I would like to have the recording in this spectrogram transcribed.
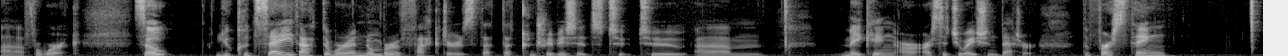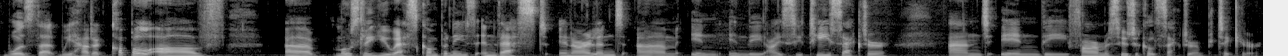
uh, for work. So you could say that there were a number of factors that that contributed to to um, making our, our situation better. The first thing was that we had a couple of uh, mostly US companies invest in Ireland um, in in the ICT sector and in the pharmaceutical sector in particular,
